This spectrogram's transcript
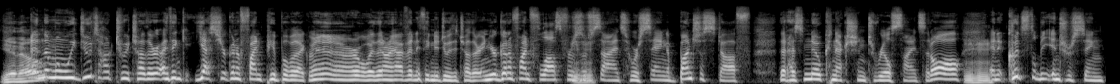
You know? And then when we do talk to each other, I think yes, you're going to find people like, "Eh," or they don't have anything to do with each other, and you're going to find philosophers of mm-hmm. science who are saying a bunch of stuff that has no connection to real science at all, mm-hmm. and it could still be interesting.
